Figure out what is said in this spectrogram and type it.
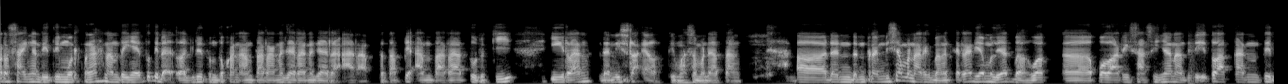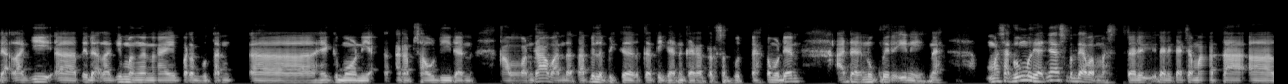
persaingan di Timur Tengah nantinya itu tidak lagi ditentukan antara negara-negara Arab, tetapi antara Turki, Iran, dan Israel di masa mendatang. Uh, dan dan premisnya menarik banget karena dia melihat bahwa uh, polarisasinya nanti itu akan tidak lagi uh, tidak lagi mengenai perebutan uh, hegemoni Arab Saudi dan kawan-kawan, tetapi lebih ke ketiga negara tersebut. Nah, kemudian ada nuklir nuklir ini. Nah, Mas Agung melihatnya seperti apa, Mas? Dari dari kacamata uh,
